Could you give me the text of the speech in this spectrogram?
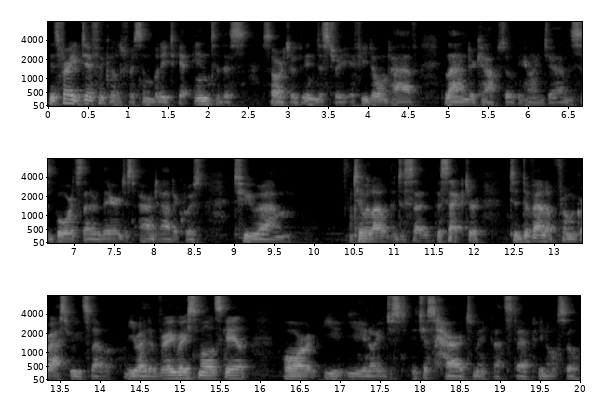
it's very difficult for somebody to get into this sort of industry if you don't have land or capital behind you, and the supports that are there just aren't adequate to um, to allow the, the sector to develop from a grassroots level. You're either very, very small scale or you, you know, you just, it's just hard to make that step, you know. So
